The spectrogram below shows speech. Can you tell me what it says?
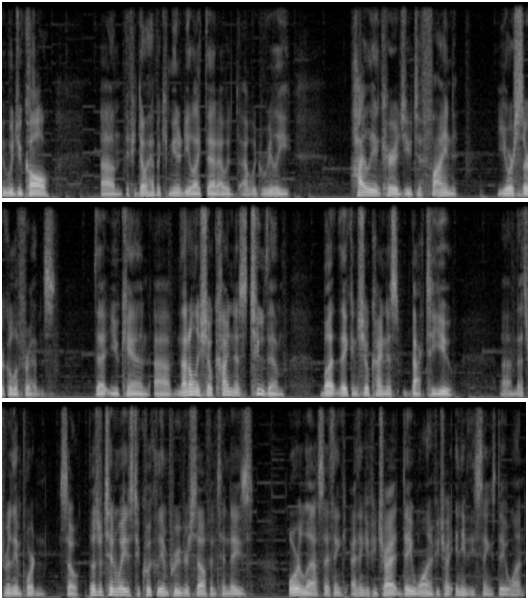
Who would you call? Um, if you don't have a community like that, I would I would really highly encourage you to find your circle of friends that you can uh, not only show kindness to them, but they can show kindness back to you. Um, that's really important. So those are ten ways to quickly improve yourself in ten days or less. I think I think if you try it day one, if you try any of these things day one,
